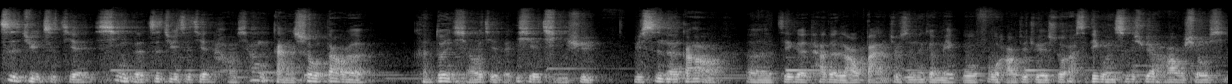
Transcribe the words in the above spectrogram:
字句之间，信的字句之间，好像感受到了肯顿小姐的一些情绪。于是呢，刚好呃，这个他的老板就是那个美国富豪，就觉得说啊，史蒂文斯需要好好休息，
